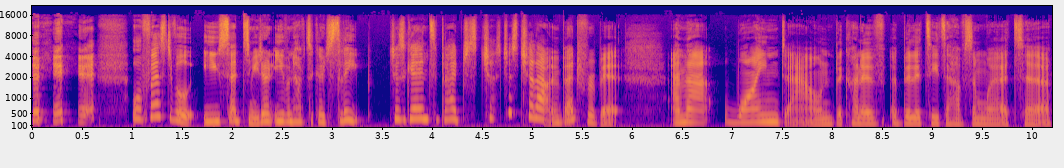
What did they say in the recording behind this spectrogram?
well, first of all, you said to me, you don't even have to go to sleep. Just get into bed. Just, just, just chill out in bed for a bit. And that wind down, the kind of ability to have somewhere to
